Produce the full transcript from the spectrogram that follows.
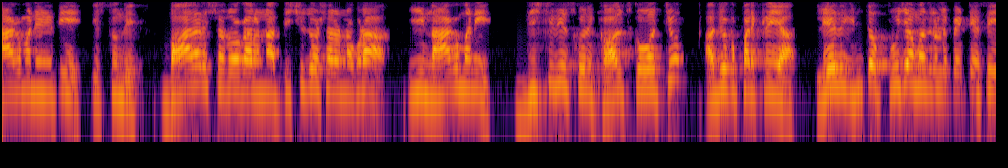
నాగమణి అనేది ఇస్తుంది. బాలరిష్ట రోగాలున్నా దిష్టి దోషాలున్నా కూడా ఈ నాగమణి దిష్టి తీసుకొని కాల్చుకోవచ్చు. అది ఒక ప్రక్రియ. లేదు ఇంట్లో పూజా మందిరంలో పెట్టేసి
